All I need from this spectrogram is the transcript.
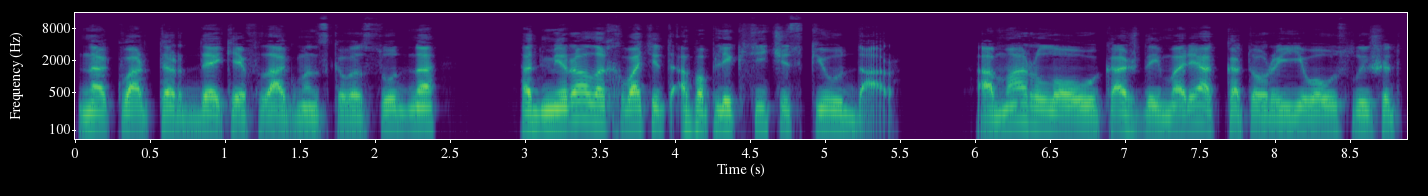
на квартердеке флагманского судна, адмирала хватит апоплектический удар, а Марлоу и каждый моряк, который его услышит,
